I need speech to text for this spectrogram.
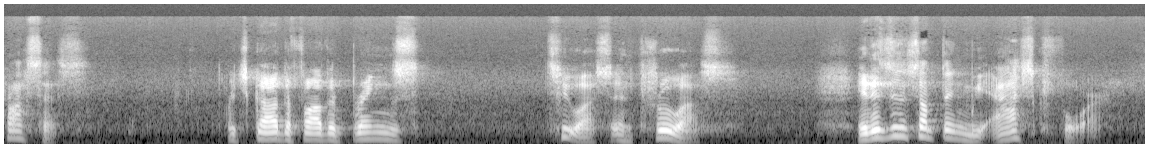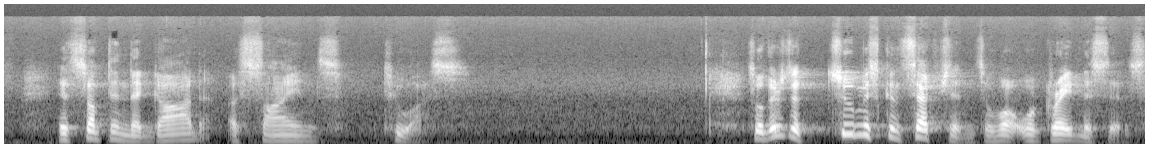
process which God the Father brings to us and through us. It isn't something we ask for, it's something that God assigns to us. So there's a, two misconceptions of what, what greatness is.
